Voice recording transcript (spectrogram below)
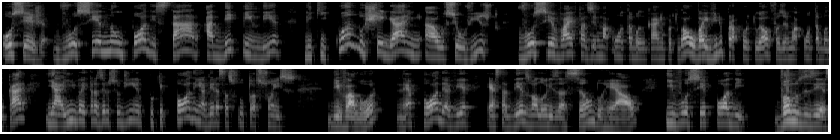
Ou seja, você não pode estar a depender de que quando chegarem ao seu visto, você vai fazer uma conta bancária em Portugal ou vai vir para Portugal fazer uma conta bancária e aí vai trazer o seu dinheiro, porque podem haver essas flutuações de valor, né? Pode haver esta desvalorização do real e você pode, vamos dizer,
